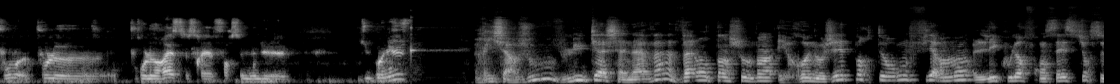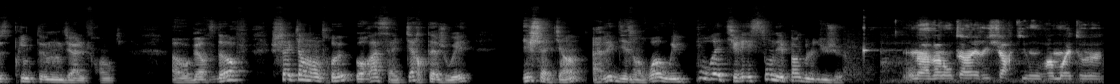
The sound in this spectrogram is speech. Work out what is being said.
pour, le, reste, ce serait forcément du bonus. Richard Jouve, Lucas Chanava, Valentin Chauvin et Renaud Jet porteront fièrement les couleurs françaises sur ce sprint mondial, Franck. À Oberstdorf, chacun d'entre eux aura sa carte à jouer, et chacun avec des endroits où il pourrait tirer son épingle du jeu. On a Valentin et Richard qui vont vraiment être euh,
